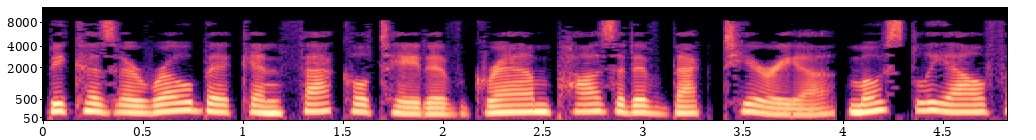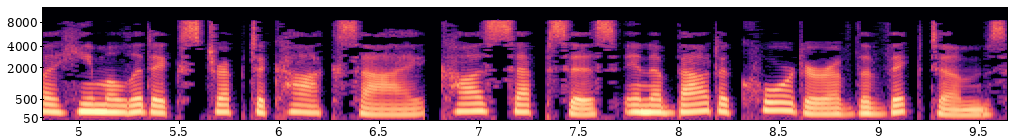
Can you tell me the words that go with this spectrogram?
because aerobic and facultative gram-positive bacteria mostly alpha-hemolytic streptococci cause sepsis in about a quarter of the victims.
